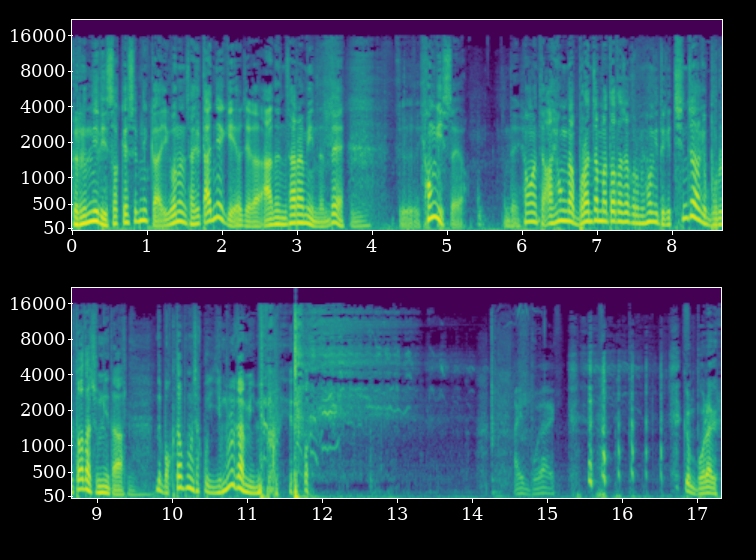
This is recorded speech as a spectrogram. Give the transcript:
그런 일이 있었겠습니까? 이거는 사실 딴 얘기예요. 제가 아는 사람이 있는데, 그, 형이 있어요. 근데 형한테, 아, 형, 나 물 한 잔만 떠다 줘. 그러면 형이 되게 친절하게 물을 떠다 줍니다. 근데 먹다 보면 자꾸 이물감이 있는 거예요. 아니 뭐야. 그럼 뭐라 그래.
